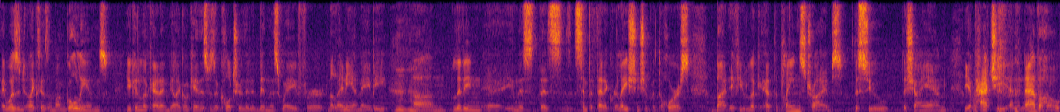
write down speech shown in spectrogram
it wasn't like says the Mongolians you can look at it and be like okay this was a culture that had been this way for millennia maybe. Um, living uh, in this this sympathetic relationship with the horse. But if you look at the plains tribes the Sioux the Cheyenne the Apache and the Navajo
